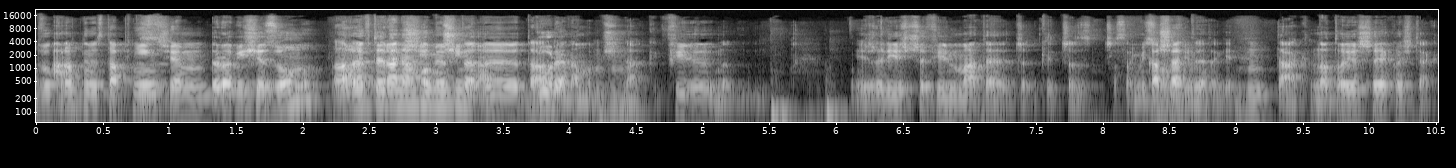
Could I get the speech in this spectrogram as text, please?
dwukrotnym stapnięciem. Robi się zoom, Ale ale wtedy nam obcina, wtedy- tak. górę nam Mhm. obcina. Film, no, jeżeli jeszcze film ma te, cz- czas, czasami Kaszety. są filmy takie, Mhm. tak, no to jeszcze jakoś tak.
